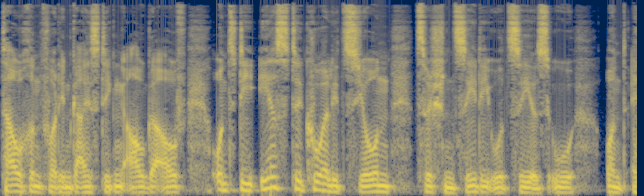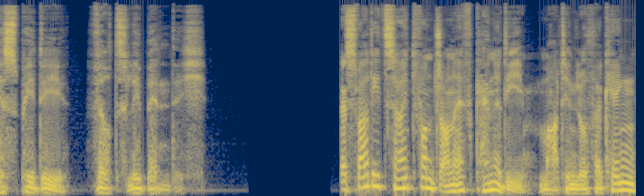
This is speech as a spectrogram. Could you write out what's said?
tauchen vor dem geistigen Auge auf und die erste Koalition zwischen CDU, CSU und SPD wird lebendig. Es war die Zeit von John F. Kennedy, Martin Luther King,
